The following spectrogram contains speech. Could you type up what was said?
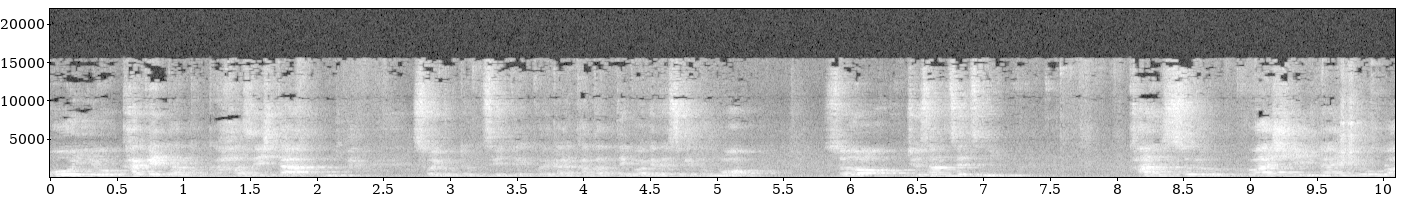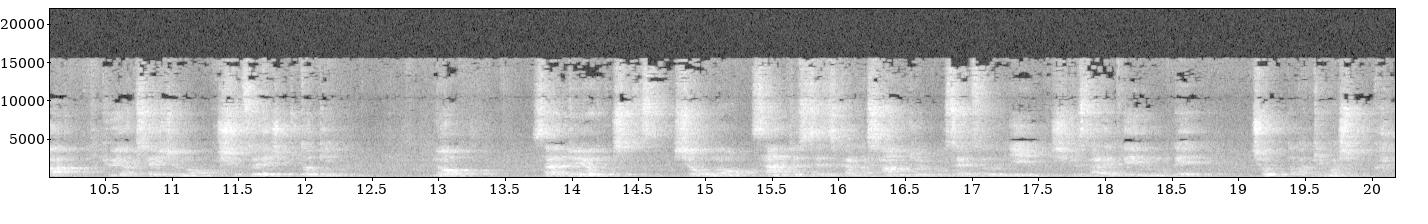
覆いをかけたとか外したそういうことについてこれから語っていくわけですけどもその13節に関する詳しい内容は旧約聖書の出エジプト記の34章の30節から35節に記されているのでちょっと開けましょうか。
